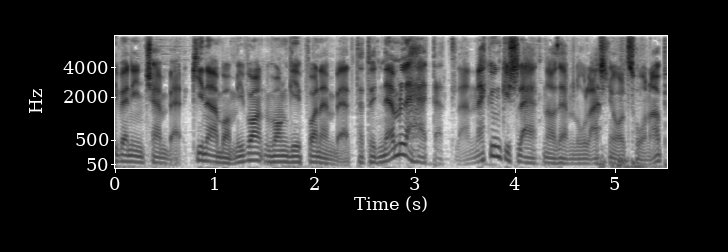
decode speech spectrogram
effektíven nincs ember. Kínában mi van? Van gép, van ember. Tehát, hogy nem lehetetlen. Nekünk is lehetne az m 0 8 hónap.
